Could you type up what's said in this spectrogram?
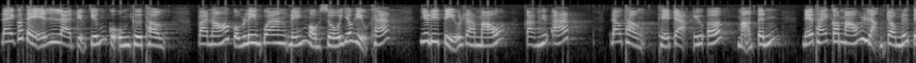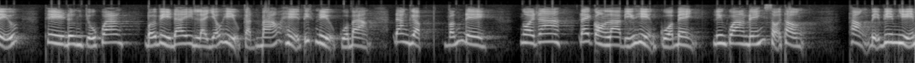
Đây có thể là triệu chứng của ung thư thận và nó cũng liên quan đến một số dấu hiệu khác như đi tiểu ra máu, tăng huyết áp, đau thận, thể trạng yếu ớt, mãn tính. Nếu thấy có máu lẫn trong nước tiểu thì đừng chủ quan bởi vì đây là dấu hiệu cảnh báo hệ tiết niệu của bạn đang gặp vấn đề. Ngoài ra, đây còn là biểu hiện của bệnh liên quan đến sỏi thận. Thận bị viêm nhiễm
